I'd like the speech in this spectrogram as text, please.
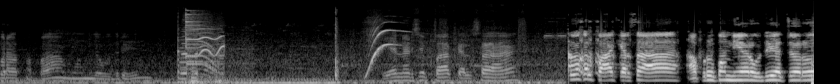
ಬರತ್ನಪ್ಪ ಮುಂದೆ ಉದ್ರಿ. ಏನ್ ನಡ್ಸಪ್ಪ ಕೆಲ್ಸ? ಮಾಡ್ಬೇಕಲ್ಪ ಕೆಲ್ಸ. ಅಪರೂಪ ನೀರ್ ಉದ್ರಿ ಹಚ್ಚೋರು?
